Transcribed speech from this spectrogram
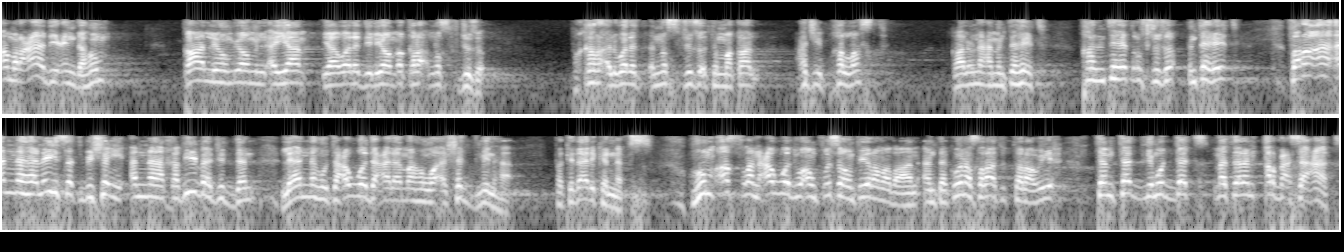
أمر عادي عندهم قال لهم يوم من الأيام يا ولدي اليوم اقرأ نصف جزء. فقرأ الولد النصف جزء ثم قال عجيب خلصت؟ قالوا نعم انتهيت. قال انتهيت نصف جزء؟ انتهيت. فرأى أنها ليست بشيء أنها خفيفة جدا لأنه تعود على ما هو أشد منها. فكذلك النفس. هم أصلا عودوا أنفسهم في رمضان أن تكون صلاة التراويح تمتد لمدة مثلا أربع ساعات.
